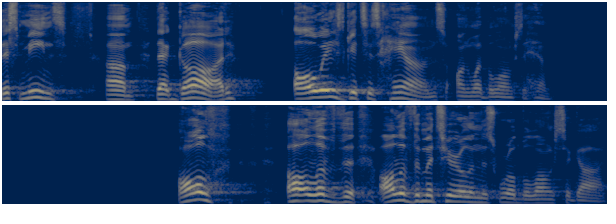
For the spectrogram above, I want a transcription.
this means um, that God always gets his hands on what belongs to him. All, all, of the, all of the material in this world belongs to God.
